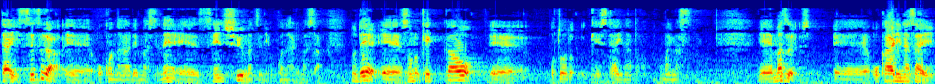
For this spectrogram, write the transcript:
第1節が、えー、行われましたね、えー、先週末に行われました。ので、えー、その結果を、え、お届けしたいなと思います。え、まず、えー、お帰りなさい、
